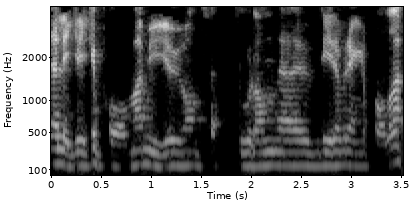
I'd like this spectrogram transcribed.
jeg legger ikke på meg mye uansett hvordan jeg vrir og vrenger på det.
